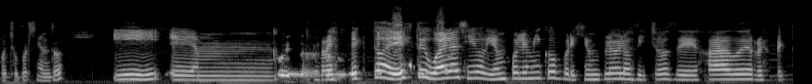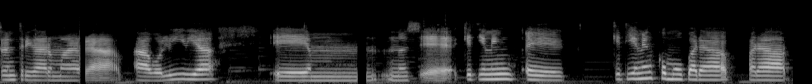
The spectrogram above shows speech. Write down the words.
8%. Y em, respecto a esto, igual ha sido bien polémico, por ejemplo, los dichos de Jadwe respecto a entregar mar a, Bolivia. Em, no sé, ¿qué tienen, eh, ¿qué tienen como para, para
